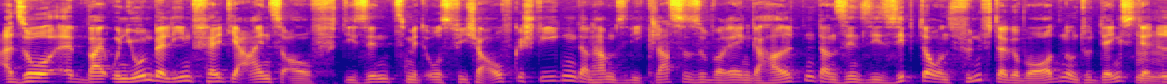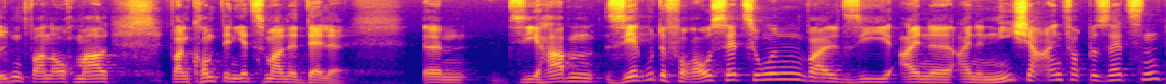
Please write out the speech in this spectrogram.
Also äh, bei Union Berlin fällt ja eins auf. Die sind mit Urs Fischer aufgestiegen, dann haben sie die Klasse souverän gehalten, dann sind sie Siebter und Fünfter geworden und du denkst ja mhm. irgendwann auch mal, wann kommt denn jetzt mal eine Delle? Ähm, sie haben sehr gute Voraussetzungen, weil sie eine, eine Nische einfach besetzen.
